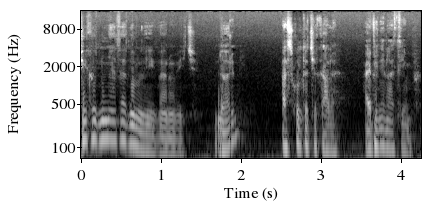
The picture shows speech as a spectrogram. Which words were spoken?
ce cu dumneata, domnule Ivanovici? Dormi? Ascultă ce cală, ai venit la timp.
